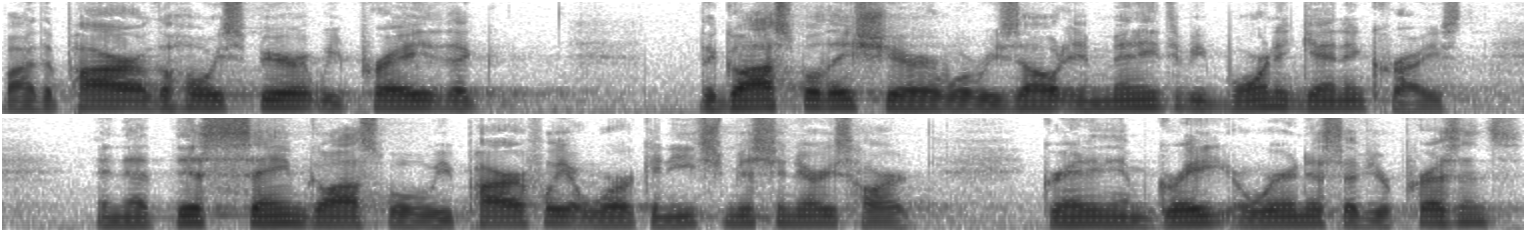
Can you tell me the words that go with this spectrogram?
By the power of the Holy Spirit, we pray that the gospel they share will result in many to be born again in Christ, and that this same gospel will be powerfully at work in each missionary's heart, granting them great awareness of your presence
